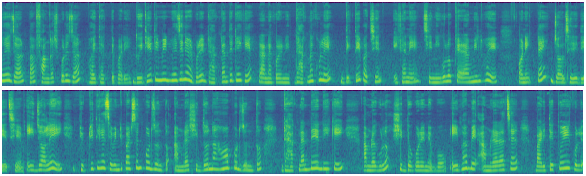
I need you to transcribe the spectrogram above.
হয়ে যাওয়ার বা ফাঙ্গাস পড়ে যাওয়ার ভয় থাকতে পারে। দুই থেকে তিন মিনিট ভেজে নেওয়ার পরে ঢাকনাতে ঢেকে রান্না করে নিই। ঢাকনা খুলে দেখতেই পাচ্ছেন এখানে চিনিগুলো ক্যারামিল হয়ে অনেকটাই জল ছেড়ে দিয়েছে। এই জলেই ফিফটি থেকে সেভেন্টি পার্সেন্ট পর্যন্ত আমরা সিদ্ধ না হওয়া পর্যন্ত ঢাকনা দিয়ে ঢেকেই আমরাগুলো সিদ্ধ করে নেব। এইভাবে আমরার আচার বাড়িতে তৈরি করলে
